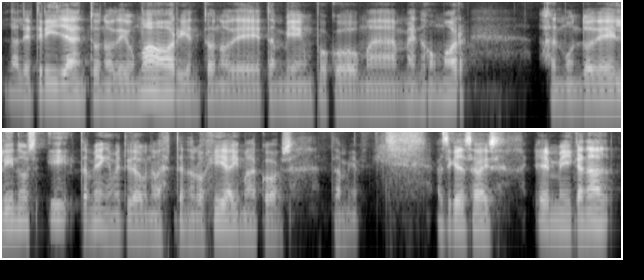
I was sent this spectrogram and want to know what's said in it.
la letrilla en tono de humor y en tono de también un poco más, menos humor al mundo de Linux y también he metido alguna vez tecnología y MacOS también. Así que ya sabéis, en mi canal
